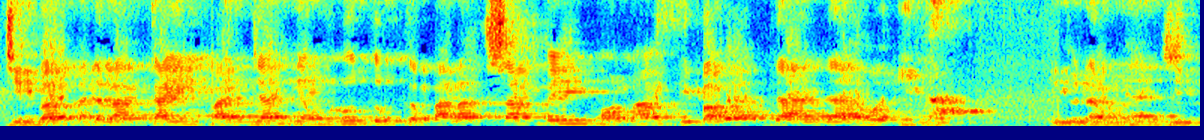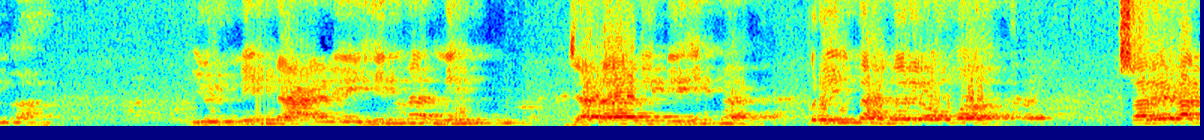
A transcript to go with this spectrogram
Jilbab adalah kain panjang yang menutup kepala sampai mohon maaf di bawah dada wanita. Itu namanya jilbab. Yunina alaihinna min jalabibihinna. Perintah dari Allah. Syariat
